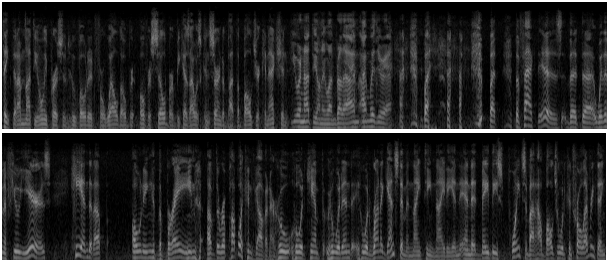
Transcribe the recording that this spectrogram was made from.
think that I'm not the only person who voted for Weld over, over Silber because I was concerned about the Bulger connection. You are not the only one, brother. I'm, I'm with you. but but the fact is that uh, within a few years, he ended up owning the brain of the Republican governor who who would camp who would end who would run against him in 1990 and and had made these points about how Bulger would control everything.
